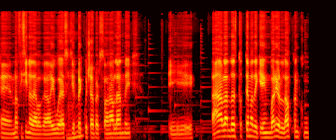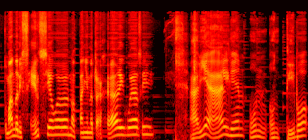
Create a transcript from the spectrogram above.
en una oficina de abogados y Ujú. siempre escucha personas hablando y, y están hablando de estos temas de que en varios lados están como tomando licencia, weón, no están yendo a trabajar y weas así. Había alguien, un, un tipo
